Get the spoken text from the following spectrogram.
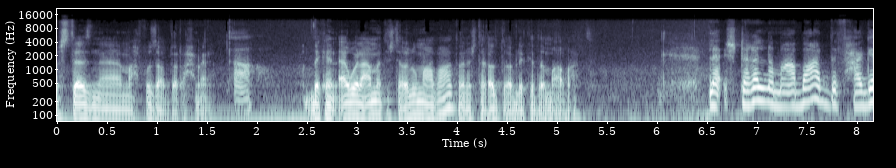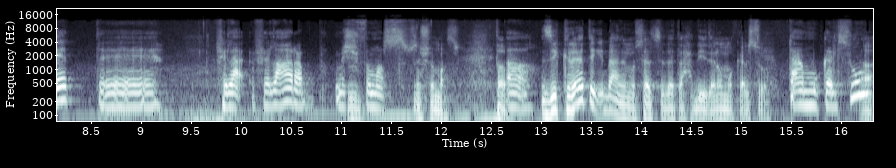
أستاذنا محفوظ عبد الرحمن. آه. ده كان أول عمل تشتغلوا مع بعض ولا اشتغلتوا قبل كده مع بعض؟ لا اشتغلنا مع بعض في حاجات آه، في في العرب مش في مصر. مش في مصر. طب آه. ذكرياتك إيه بقى عن المسلسل ده تحديدا أم كلثوم؟ بتاع أم كلثوم؟ آه.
